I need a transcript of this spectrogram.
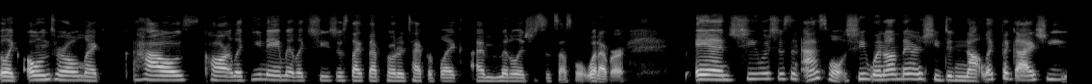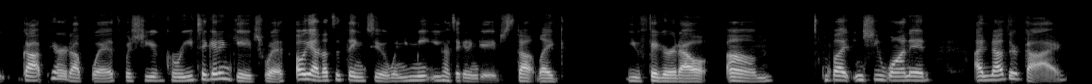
like owns her own like house, car, like you name it. Like she's just like that prototype of like I'm middle aged, successful, whatever. And she was just an asshole. She went on there and she did not like the guy she got paired up with, which she agreed to get engaged with. Oh yeah, that's a thing too. When you meet, you have to get engaged. It's not like you figure it out. Um, but and she wanted another guy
